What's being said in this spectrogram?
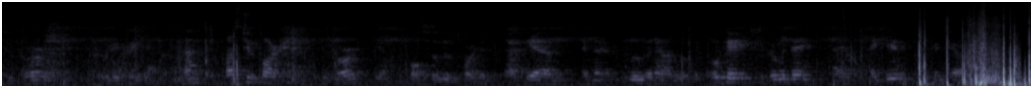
Too? What do you think? Huh? That's too far. Too far? Yeah. Also no target. Yeah, then move a little bit. Okay, Sugumite, thank you. Good job.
